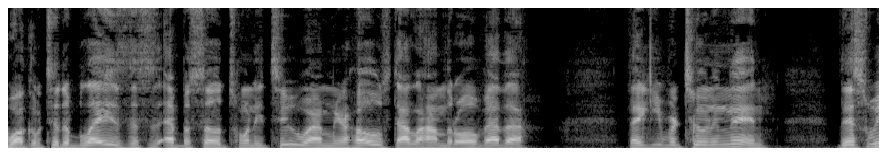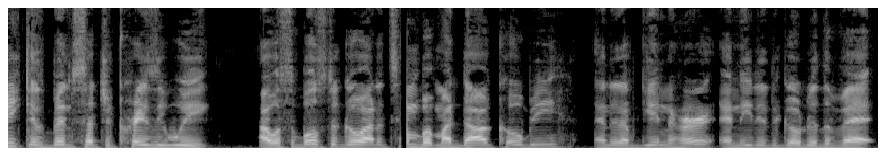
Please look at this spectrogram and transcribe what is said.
Welcome to the Blaze. This is episode 22. I'm your host, Alejandro Oveda. Thank you for tuning in. This week has been such a crazy week. I was supposed to go out of town, but my dog Kobe ended up getting hurt and needed to go to the vet.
